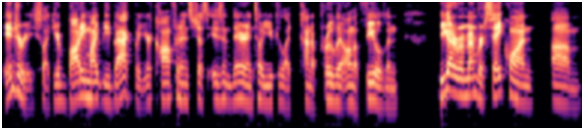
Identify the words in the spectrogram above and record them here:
injuries. Like your body might be back, but your confidence just isn't there until you can like kind of prove it on the field. And you got to remember Saquon, um,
